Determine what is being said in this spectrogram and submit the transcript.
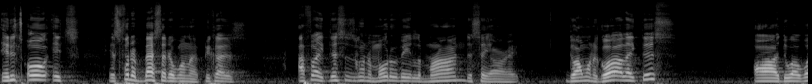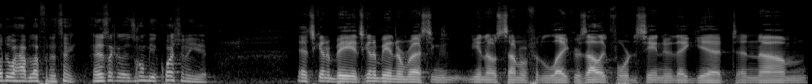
And it's all it's it's for the best that it went left because I feel like this is going to motivate LeBron to say, all right, do I want to go out like this, or do I what do I have left in the tank? And it's like a, it's going to be a question a year. It's gonna be it's gonna be an interesting you know summer for the Lakers. I look forward to seeing who they get, and um,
